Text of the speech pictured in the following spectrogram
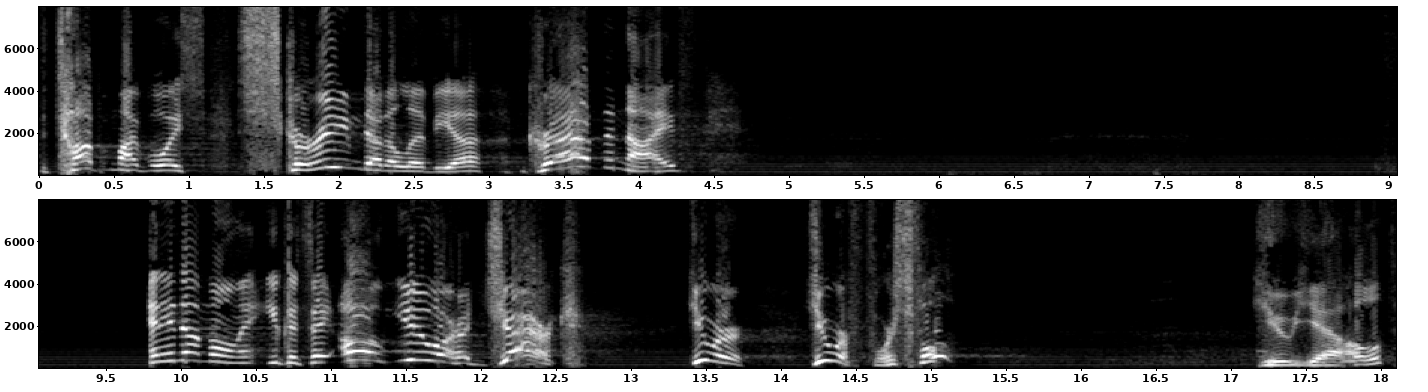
the top of my voice, screamed at Olivia, grabbed the knife, And in that moment, you could say, Oh, you are a jerk. You were, you were forceful. You yelled.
